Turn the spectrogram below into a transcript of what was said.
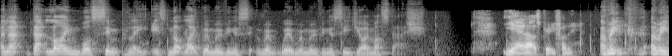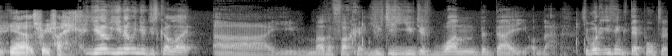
and that that line was simply, "It's not like we're moving a we're removing a CGI mustache." yeah, that was pretty funny. I mean, I mean, Yeah, that was pretty funny. you know, you know when you're just kind of like, ah, you motherfucker, you you just won the day on that. So, what did you think of Deadpool two?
